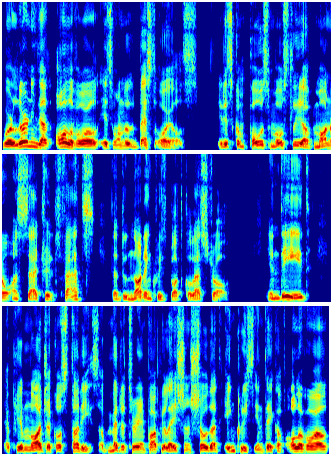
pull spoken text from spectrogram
We're learning that olive oil is one of the best oils. It is composed mostly of monounsaturated fats that do not increase blood cholesterol. Indeed, epidemiological studies of Mediterranean populations show that increased intake of olive oil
